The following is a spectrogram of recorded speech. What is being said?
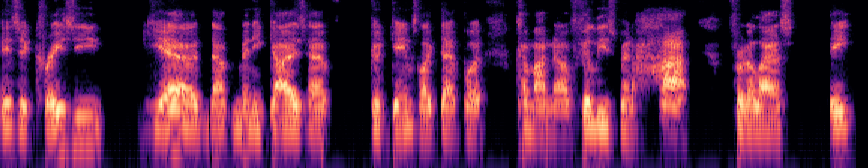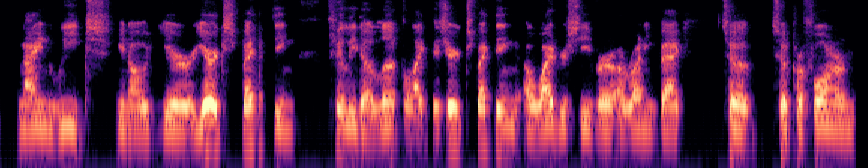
is it crazy? Yeah, not many guys have good games like that, but come on now. Philly's been hot for the last eight, nine weeks. You know, you're you're expecting Philly to look like this. You're expecting a wide receiver, a running back to to perform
